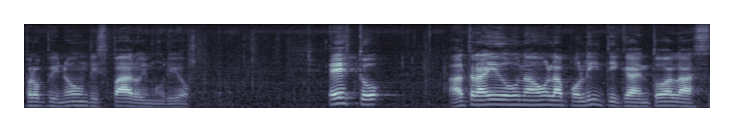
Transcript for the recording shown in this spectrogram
propinó un disparo y murió. Esto ha traído una ola política en todas las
